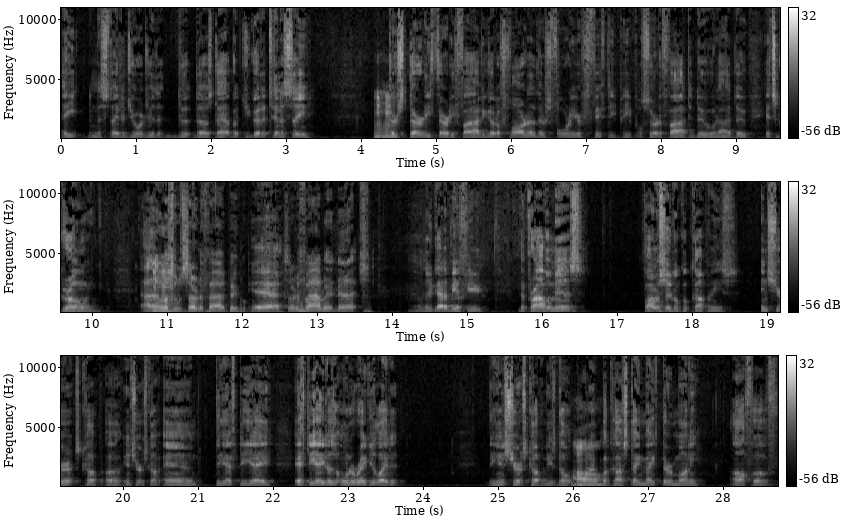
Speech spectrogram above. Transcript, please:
eight in the state of Georgia that d- does that. But you go to Tennessee, there's 30, 35. You go to Florida, there's 40 or 50 people certified to do what I do. It's growing. I know some certified people. Yeah. Certified with nuts. Well, there's got to be a few. The problem is, pharmaceutical companies, insurance comp, uh, insurance comp, and the FDA. FDA doesn't want to regulate it. The insurance companies don't want Oh. it because they make their money off of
